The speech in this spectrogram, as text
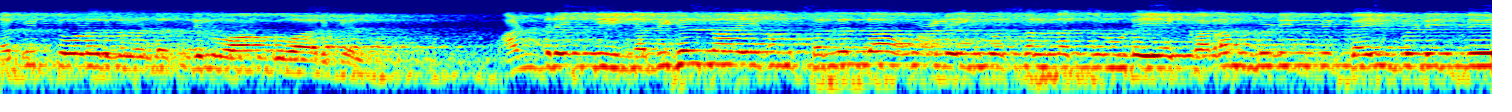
நபித்தோழர்களிடத்தில் வாங்குவார்கள். அன்றைக்கு நபிகள் நாயகம் செல்லல்லாஹு அலைஹி வசல்லத்தினுடைய கரம் பிடித்து கைப்பிடித்து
